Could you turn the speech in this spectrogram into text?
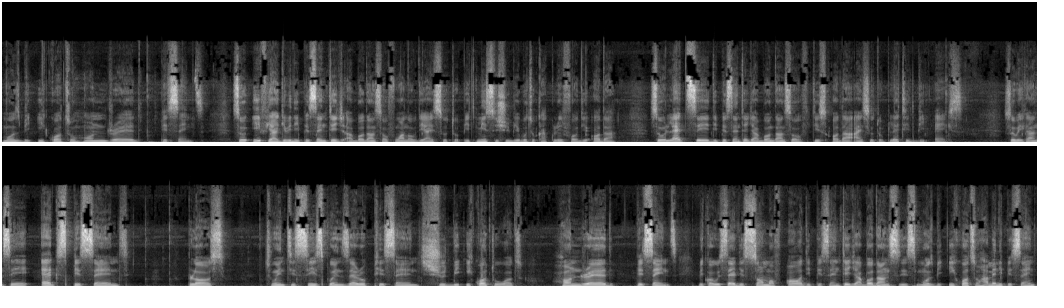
must be equal to 100%. So if you are given the percentage abundance of one of the isotope, it means you should be able to calculate for the other. So let's say the percentage abundance of this other isotope, let it be X. So we can say X percent plus 26.0% should be equal to what? 100%. Because we said the sum of all the percentage abundances must be equal to how many percent?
